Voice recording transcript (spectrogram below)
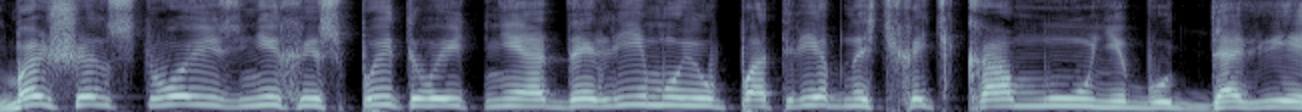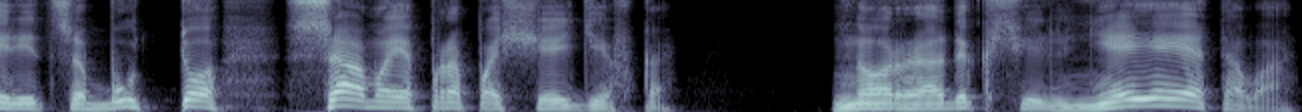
Большинство из них испытывает неодолимую потребность хоть кому-нибудь довериться, будь то самая пропащая девка. Но Радок сильнее этого.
